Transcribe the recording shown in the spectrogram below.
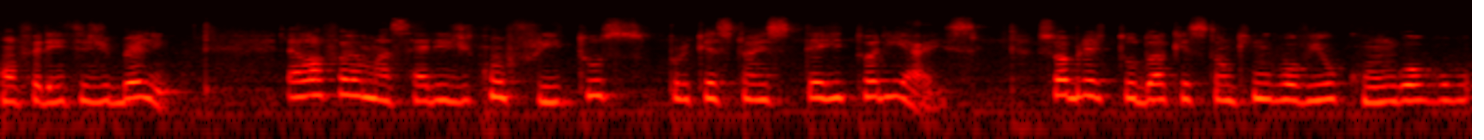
Conferência de Berlim. Ela foi uma série de conflitos por questões territoriais, sobretudo a questão que envolvia o Congo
